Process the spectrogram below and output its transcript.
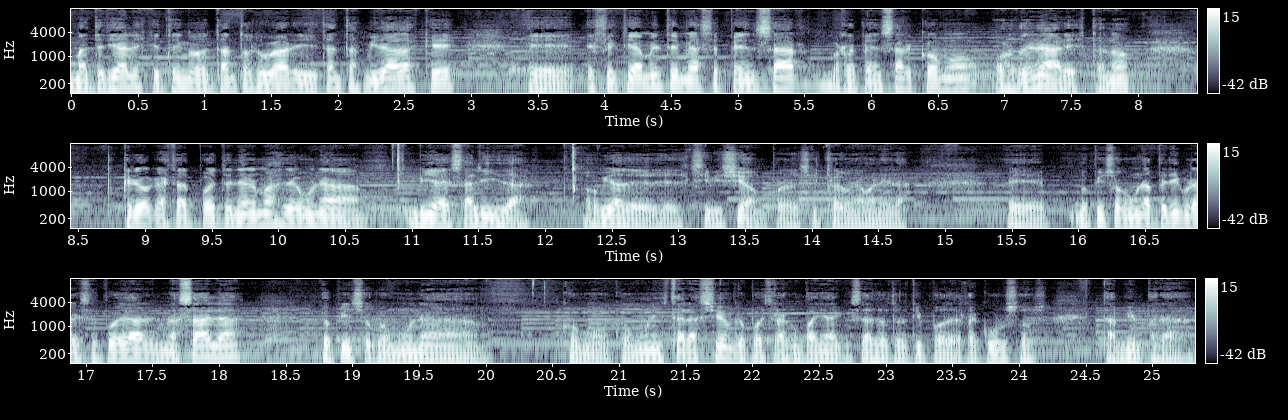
materiales que tengo de tantos lugares y de tantas miradas que eh, efectivamente me hace pensar, repensar cómo ordenar esto, ¿no? Creo que hasta puede tener más de una vía de salida o vía de, exhibición, por decirlo de alguna manera. Eh, lo pienso como una película que se puede dar en una sala, lo pienso como una como, como, una instalación que puede estar acompañada quizás de otro tipo de recursos también para,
